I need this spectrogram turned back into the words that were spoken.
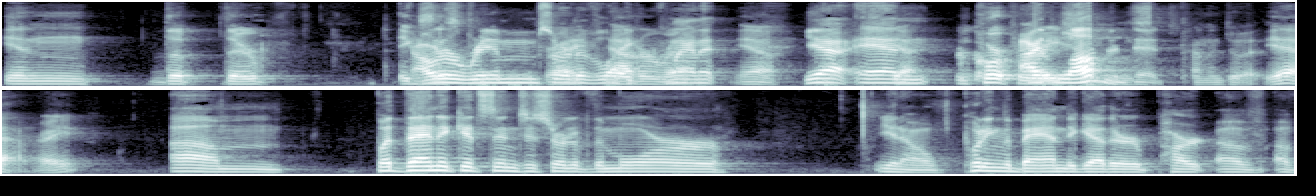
in the their outer rim sort right? of like Outer rim. planet Yeah, yeah and yeah. The corporations loved it. kind of do it. Yeah, right. um but then it gets into sort of the more you know putting the band together part of of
